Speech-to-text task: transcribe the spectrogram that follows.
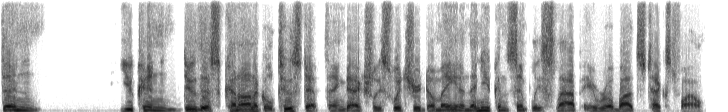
then you can do this canonical two-step thing to actually switch your domain, and then you can simply slap a robots text file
